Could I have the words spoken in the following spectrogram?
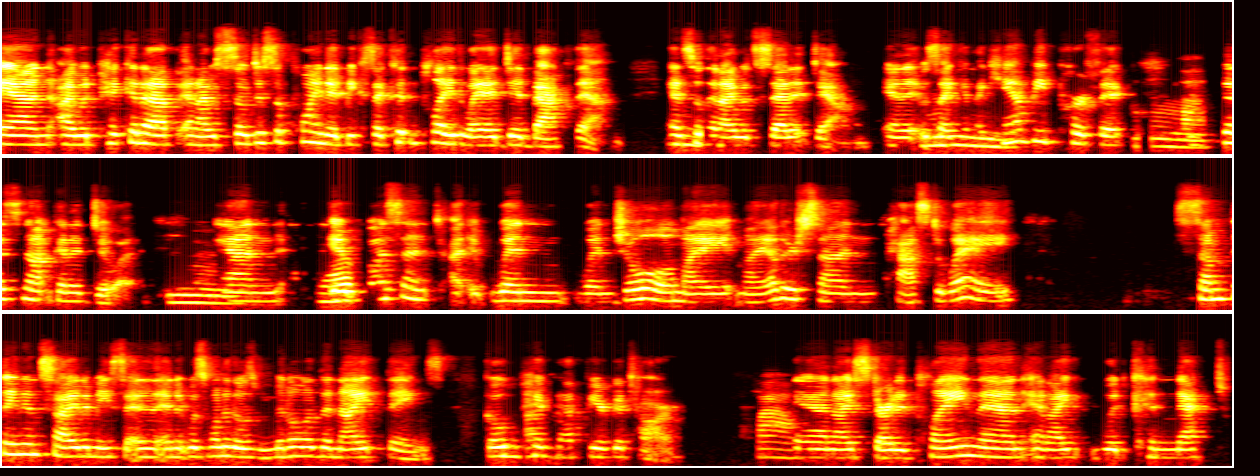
And I would pick it up, and I was so disappointed because I couldn't play the way I did back then. And mm-hmm. so then I would set it down, and it was like, if I mm. can't be perfect, I'm mm-hmm. just not going to do it. Mm. And yep. it wasn't when when Joel, my my other son, passed away. Something inside of me said, and, and it was one of those middle of the night things. Go pick up your guitar. Wow. And I started playing then, and I would connect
